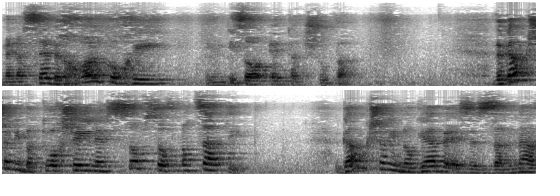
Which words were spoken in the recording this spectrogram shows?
מנסה בכל כוחי למצוא את התשובה. וגם כשאני בטוח שהנה, סוף סוף מצאתי. גם כשאני נוגע באיזה זנב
